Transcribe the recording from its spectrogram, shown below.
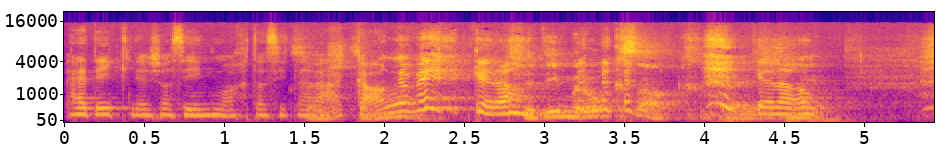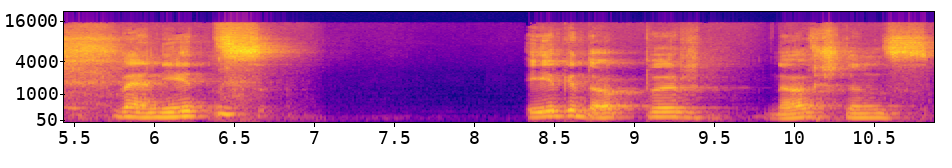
hat irgendwie schon Sinn gemacht, dass ich den Weg gegangen bin. Genau. Das ist in deinem Rucksack. genau. Wenn jetzt irgendjemand nächstens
